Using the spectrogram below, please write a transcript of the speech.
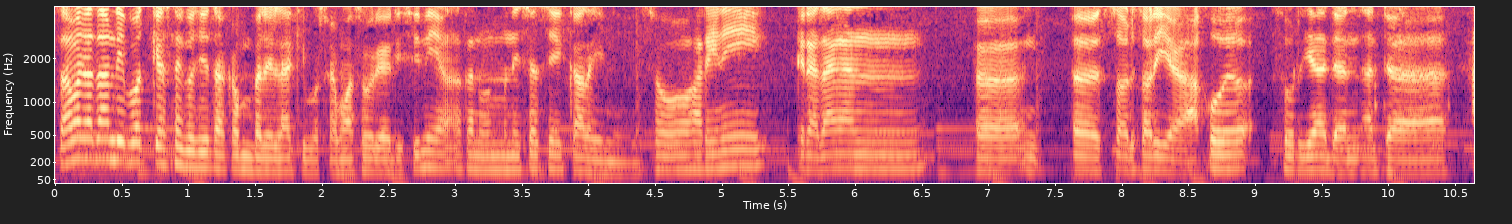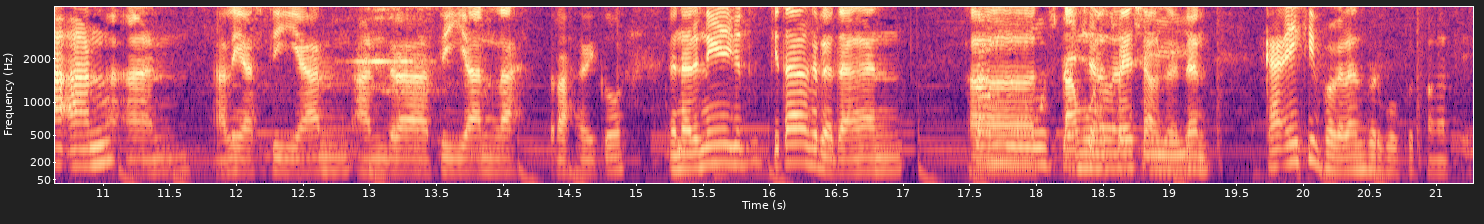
Selamat datang di podcast Nego Cita kembali lagi bersama Surya di sini yang akan memonetisasi kali ini. So hari ini kedatangan eh eh, sorry sorry ya, aku Surya dan ada Aan Aan alias Tian, Andra, Tian lah terakhirku. Dan hari ini kita kedatangan eh, Tamu spesial spesial lagi. dan kayak ini bakalan berbobot banget sih.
